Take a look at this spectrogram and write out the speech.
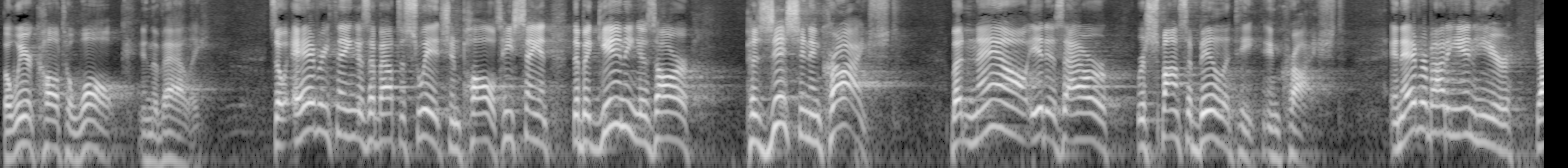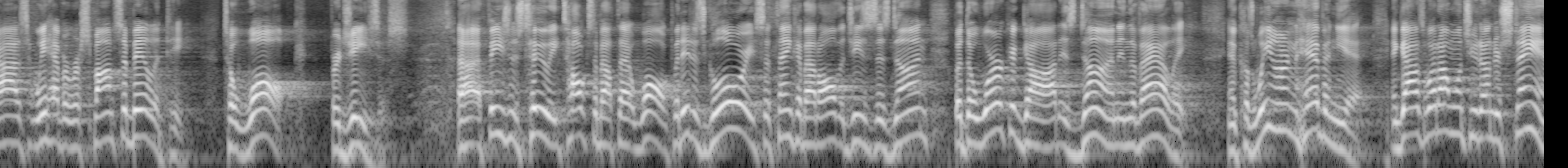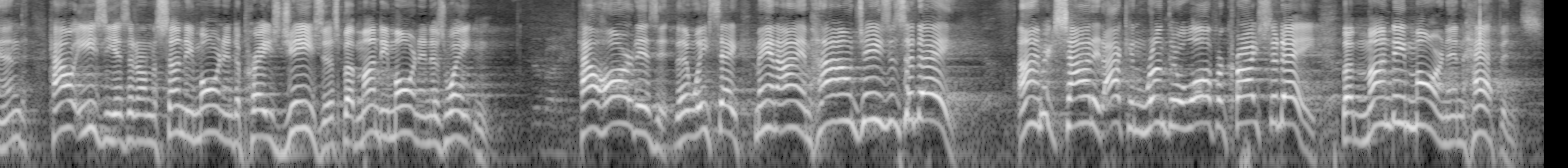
But we are called to walk in the valley. So everything is about to switch in Paul's. He's saying the beginning is our position in Christ, but now it is our responsibility in Christ. And everybody in here, guys, we have a responsibility to walk for Jesus. Uh, Ephesians 2, he talks about that walk, but it is glorious to think about all that Jesus has done, but the work of God is done in the valley. Because we aren't in heaven yet. And guys, what I want you to understand, how easy is it on a Sunday morning to praise Jesus, but Monday morning is waiting? How hard is it that we say, man, I am high on Jesus today? I'm excited. I can run through a wall for Christ today. But Monday morning happens.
